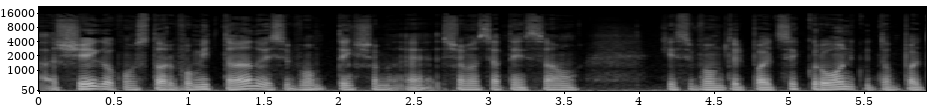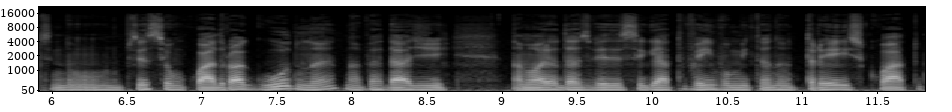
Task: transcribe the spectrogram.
ah, chega ao consultório vomitando, esse vômito tem chama, é, chama-se atenção que esse vômito ele pode ser crônico, então pode ser, não, não, precisa ser um quadro agudo, né? Na verdade, na maioria das vezes esse gato vem vomitando três, quatro,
